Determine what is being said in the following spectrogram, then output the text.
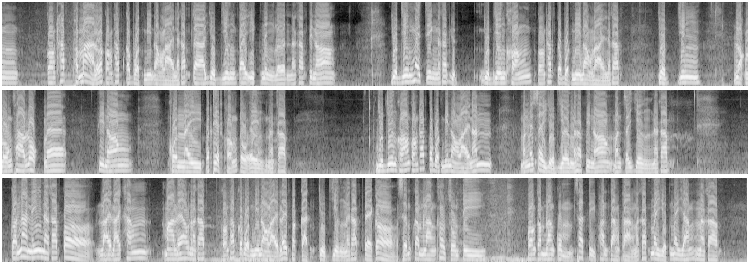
กองทัพพม่าหรือว่ากองทัพกบฏมีหนออนไลน์นะครับ จะหยุดยิงไปอีกหนึ่งเลนนะครับ พี่น้อง หยุดยิงไม่จริงนะครับ หยุดหยุดยิงของกองทัพกบฏมีหนออนไลน์นะครับ หยุดยิง หลอกลวงชาวโลกและพี่น้องคนในประเทศของตัวเองนะครับ หยุดยิงของกองทัพกบฏมินออนไลน์นั้น มันไม่ใช่หยุดยิงนะครับ พี่น้องมันจะยิงนะครับ ก่อนหน้านี้นะครับก็หลายหลายครั้งมาแล้วนะครับกองทัพกบฏมีนออนไลน์ไล่ประกาศหยุดยิงนะครับ แต่ก็เสริมกำลังเข้าโจมตี กองกำลังกลุ่มชาติพันธุ์ต่างๆนะครับ ไม่หยุดไม่ยั้งนะครับ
